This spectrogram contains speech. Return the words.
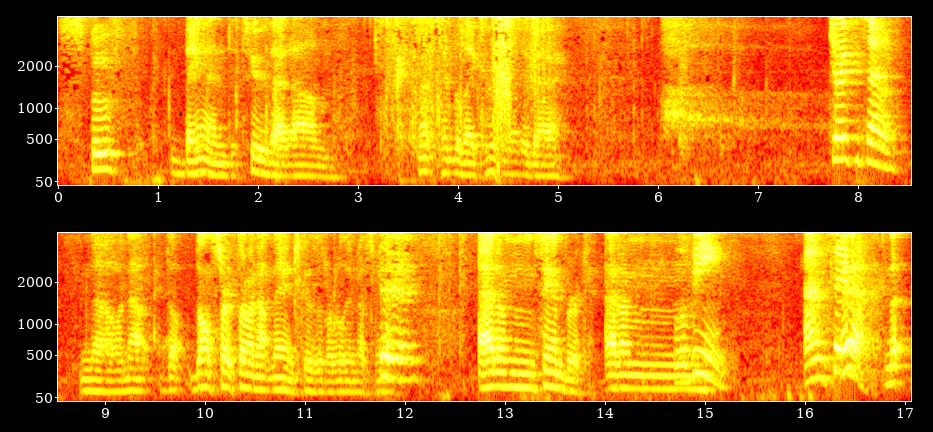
spoof band too. That um, not Timberlake. Who's the other guy? Joey Fatone. No, not don't, don't start throwing out names because it'll really mess me up. Adam Sandberg. Adam Levine. Adam Sandler. Yeah, no,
